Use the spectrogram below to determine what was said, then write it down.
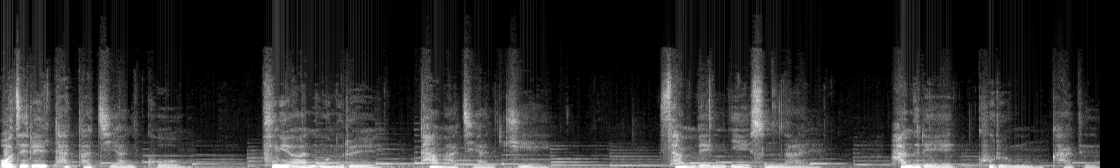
어제를 탓하지 않고 풍요한 오늘을 탐하지 않기에 360날 하늘에 구름 가득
